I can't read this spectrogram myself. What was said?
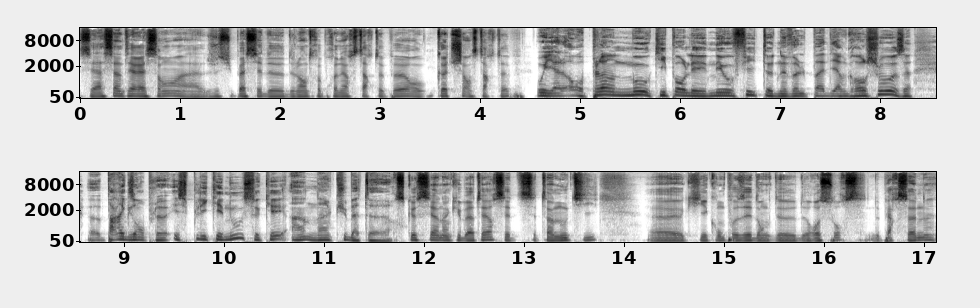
c'est assez intéressant. euh, Je suis passé de, de l'entrepreneur start-upper au coach en start-up. Oui, alors plein de mots qui pour les néophytes ne veulent pas dire grand-chose. Euh, par exemple, expliquez-nous ce qu'est un incubateur. Ce que c'est un incubateur, c'est c'est un outil euh, qui est composé donc de, de ressources, de personnes,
